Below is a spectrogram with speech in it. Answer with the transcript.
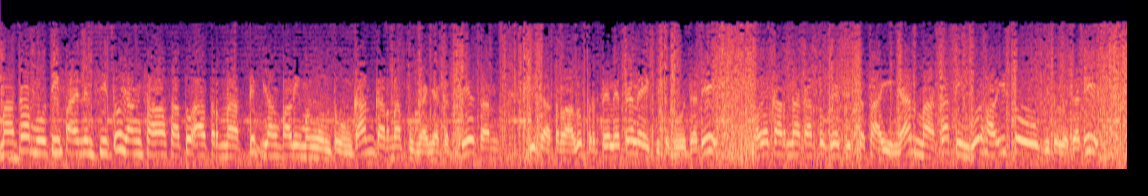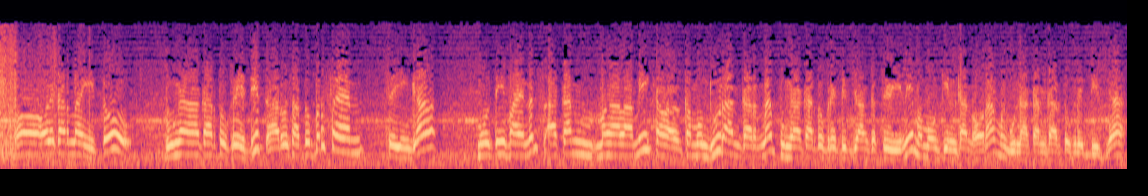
maka multi finance itu yang salah satu alternatif yang paling menguntungkan karena bunganya kecil dan tidak terlalu bertele-tele gitu Bu. Jadi oleh karena kartu kredit kesaingan maka timbul hal itu gitu loh. Jadi oh, oleh karena itu bunga kartu kredit harus satu persen sehingga multi finance akan mengalami ke kemunduran karena bunga kartu kredit yang kecil ini memungkinkan orang menggunakan kartu kreditnya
